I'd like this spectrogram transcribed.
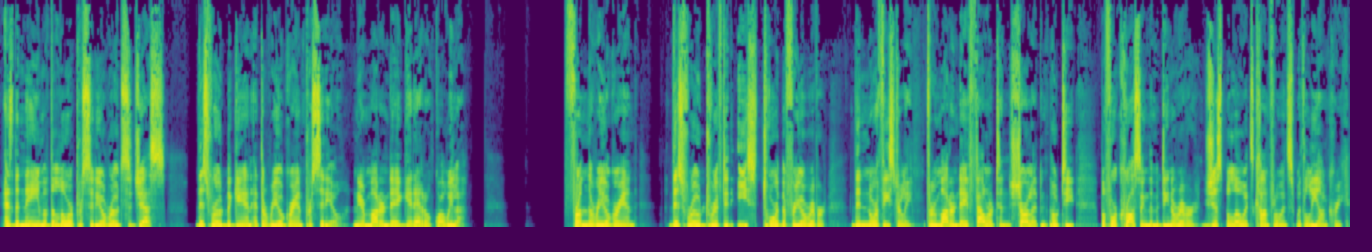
As the name of the lower Presidio road suggests, this road began at the Rio Grande Presidio, near modern day Guerrero, Coahuila. From the Rio Grande, this road drifted east toward the Frio River, then northeasterly through modern day Fowlerton, Charlotte, and Poteet before crossing the Medina River just below its confluence with Leon Creek.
